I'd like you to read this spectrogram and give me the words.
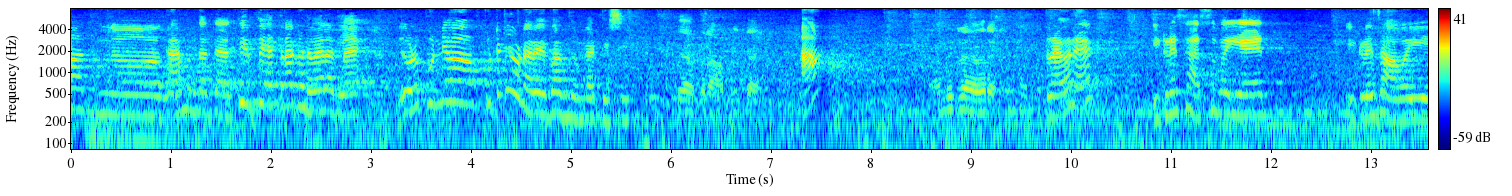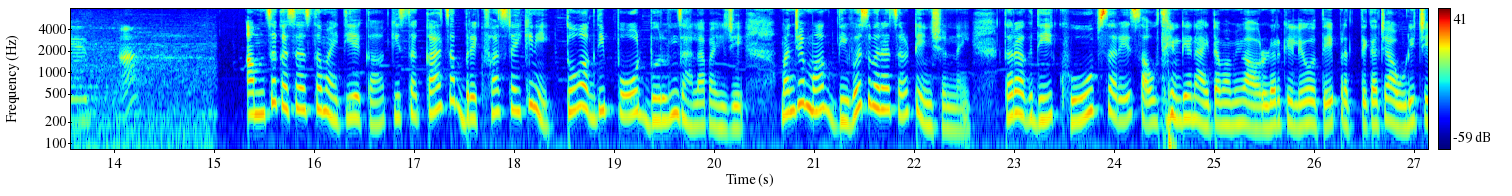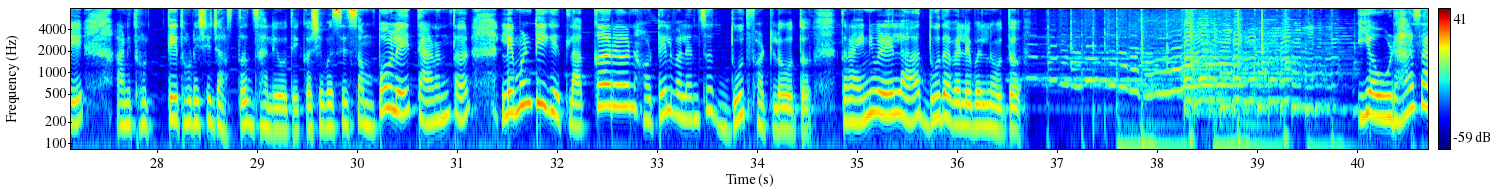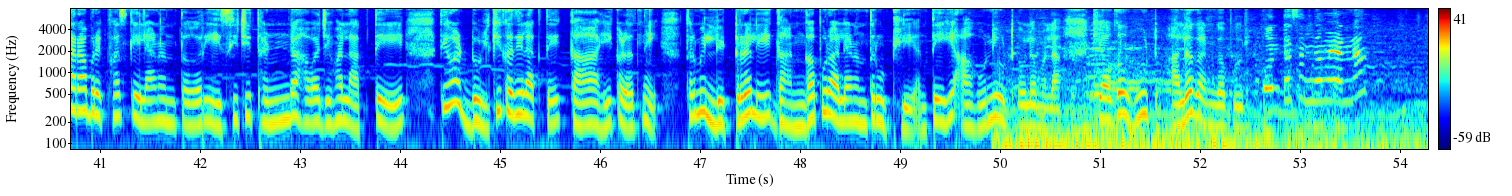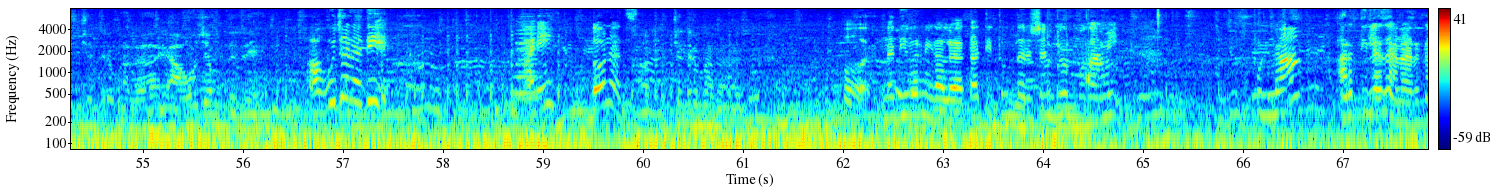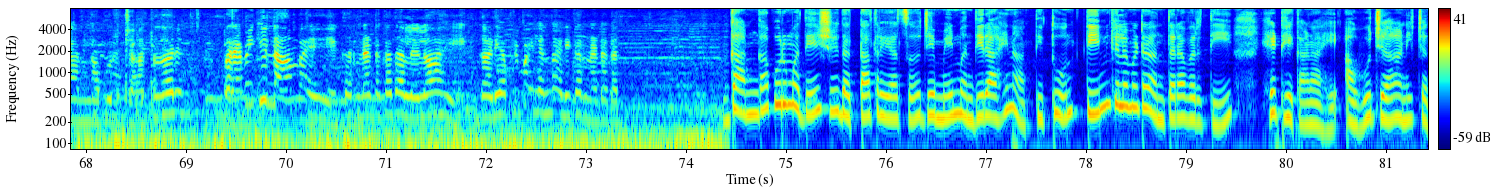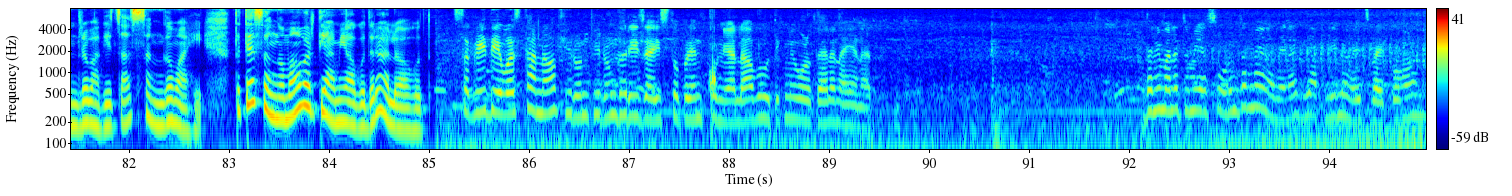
काय म्हणतात त्या तीर्थयात्रा घडवायला लागलाय. एवढं पुण्य कुठे ठेवणार आहे बांधून गाठीशी? ड्रायव्हर आहे. ड्रायव्हर आहे इकडे सासूबाई आहेत इकडे जावई आहेत? आमचं कसं असतं माहिती आहे का की सकाळचा ब्रेकफास्ट आहे की नाही तो अगदी पोट भरून झाला पाहिजे. म्हणजे मग दिवसभराचं टेन्शन नाही. तर अगदी खूप सारे साऊथ इंडियन आयटम आम्ही ऑर्डर केले होते प्रत्येकाच्या आवडीचे आणि थो ते थोडेसे जास्तच झाले होते. कसे बसे संपवले त्यानंतर लेमन टी घेतला. कारण हॉटेलवाल्यांचं दूध फाटलं होतं. तर ऐन वेळेला दूध अवेलेबल नव्हतं. एवढा सारा ब्रेकफास्ट केल्यानंतर ए सीची थंड हवा जेव्हा लागते तेव्हा डुलकी कधी लागते काही कळत नाही. तर मी लिटरली गाणगापूर आल्यानंतर उठली आणि तेही आहोनी उठवलं मला की अगं उठ आलं गाणगापूर. कोणता संगम आहे यांना? चंद्रभागा हे आहोच्या मध्ये आहूजा नदी. आणि दोनच. बर नदीवर निघालोय. आता तिथून दर्शन घेऊन मग आम्ही पुन्हा आरतीला जाणार गाणगापूरच्या. तर बऱ्यापैकी लांब आहे हे. कर्नाटकात आलेलो आहे. गाडी आपली पहिल्यांदा आली कर्नाटकात. गाणगापूरमध्ये श्री दत्तात्रेयाचं जे मेन मंदिर आहे ना तिथून तीन किलोमीटर अंतरावरती हे ठिकाण आहे. आहूजा आणि चंद्रभागेचा संगम आहे. तर त्या संगमावरती आम्ही अगोदर आलो आहोत. सगळी देवस्थानं फिरून फिरून घरी जाईस तोपर्यंत पुण्याला बहुतेक मी ओळखायला नाही येणार. धनी मला तुम्ही सोडून तर नाही ना? देणार आपली नव्हेच बायको. मग?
